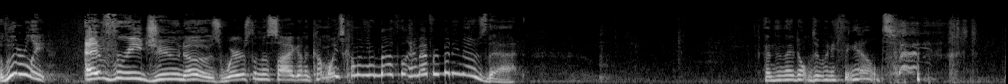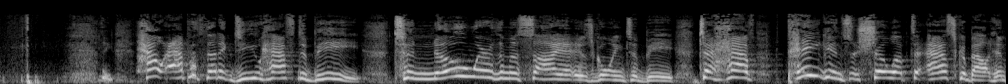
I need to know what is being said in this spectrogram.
literally every Jew knows where's the Messiah going to come. Well, he's coming from Bethlehem. Everybody knows that. And then they don't do anything else. How apathetic do you have to be to know where the Messiah is going to be, to have pagans show up to ask about him,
